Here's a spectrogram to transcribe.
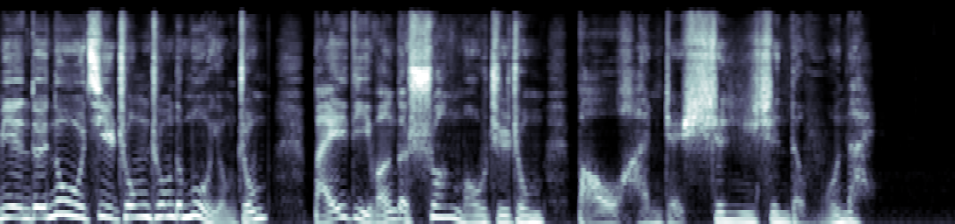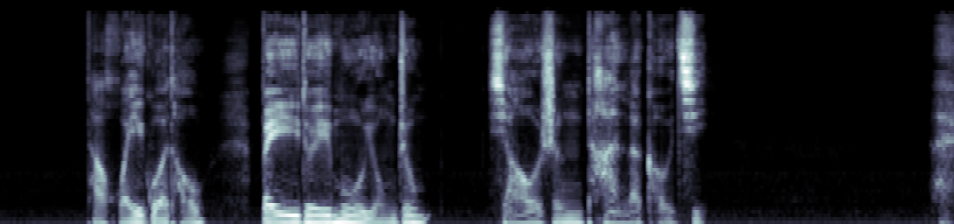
面对怒气冲冲的穆永忠，白帝王的双眸之中饱含着深深的无奈。他回过头，背对穆永忠，小声叹了口气：“唉，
